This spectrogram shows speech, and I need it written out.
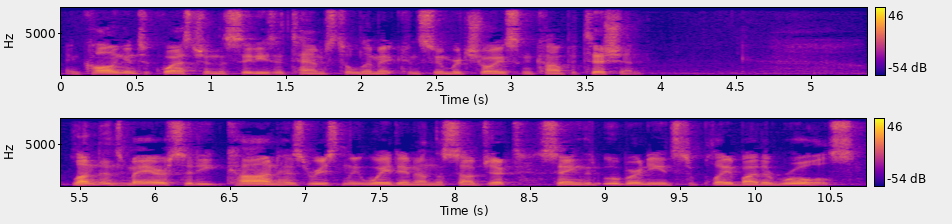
and calling into question the city's attempts to limit consumer choice and competition. London's Mayor Sadiq Khan has recently weighed in on the subject, saying that Uber needs to play by the rules.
